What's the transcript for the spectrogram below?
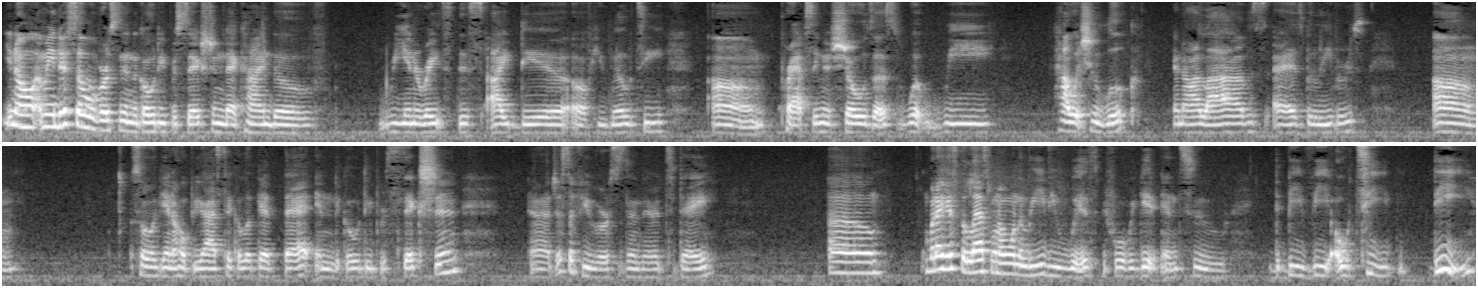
you know, I mean there's several verses in the Go Deeper section that kind of reiterates this idea of humility. Um, perhaps even shows us what we how it should look in our lives as believers. Um, so again, I hope you guys take a look at that in the Go Deeper section. Uh, just a few verses in there today. Um, but I guess the last one I want to leave you with before we get into the BVOTD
